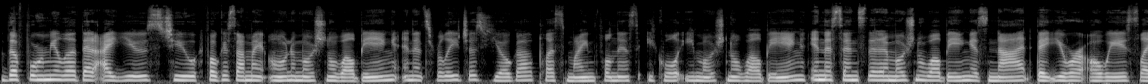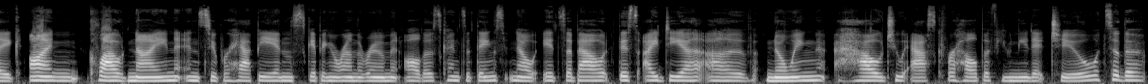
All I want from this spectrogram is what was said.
the formula that I use to focus on my own emotional well being. And it's really just yoga plus mindfulness equal emotional well being in the sense that emotional well being is not that you are always like on cloud nine and super happy and skipping around the room and all those kinds of things. No, it's about this idea of knowing how to ask for help if you need it too. So the,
